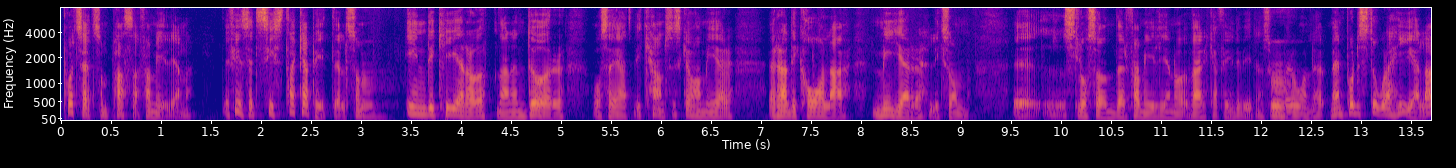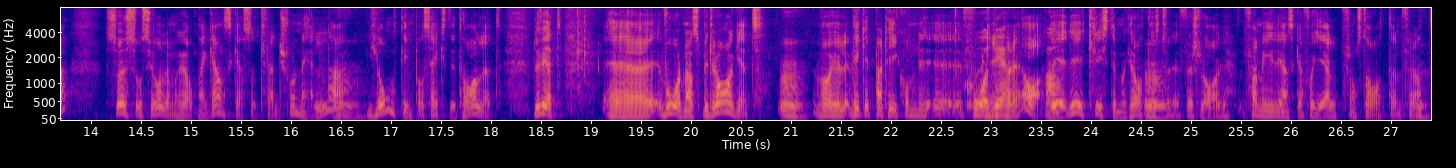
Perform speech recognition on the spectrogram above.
på ett sätt som passar familjen. Det finns ett sista kapitel som mm. Indikerar och öppnar en dörr och säger att vi kanske ska vara mer radikala, mer liksom Eh, slå sönder familjen och verka för individens mm. oberoende. Men på det stora hela så är Socialdemokraterna ganska så traditionella, mm. långt in på 60-talet. Du vet, eh, vårdnadsbidraget, mm. var ju, vilket parti kom ni eh, KD. det? Ja, ja. Det, det, är ett kristdemokratiskt mm. förslag. Familjen ska få hjälp från staten för att mm.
